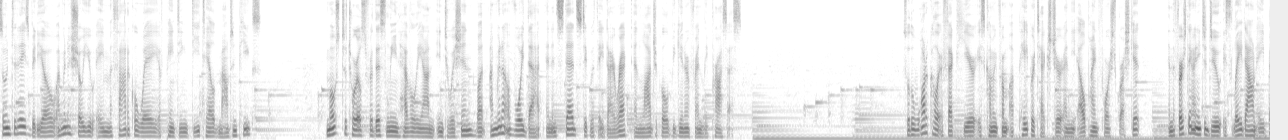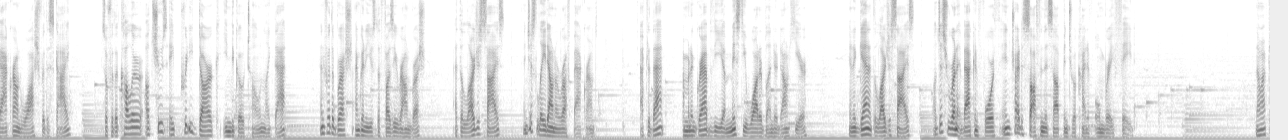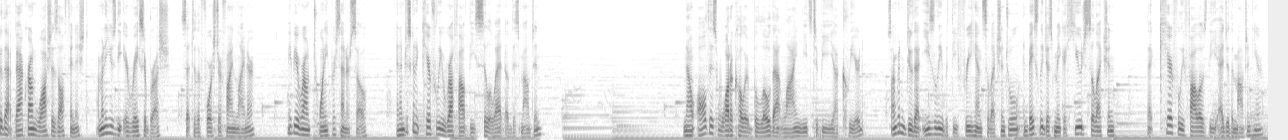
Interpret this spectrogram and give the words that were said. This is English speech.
So in today's video, I'm going to show you a methodical way of painting detailed mountain peaks. Most tutorials for this lean heavily on intuition, but I'm going to avoid that and instead stick with a direct and logical beginner-friendly process. So the watercolor effect here is coming from a paper texture and the Alpine Forest brush kit. And the first thing I need to do is lay down a background wash for the sky. So for the color, I'll choose a pretty dark indigo tone like that. And for the brush, I'm going to use the fuzzy round brush at the largest size and just lay down a rough background. After that, I'm going to grab the uh, Misty water blender down here. And again at the largest size, I'll just run it back and forth and try to soften this up into a kind of ombre fade. Now after that background wash is all finished, I'm going to use the eraser brush set to the Forster Fine Liner, maybe around 20% or so, and I'm just going to carefully rough out the silhouette of this mountain. Now all this watercolor below that line needs to be uh, cleared, so I'm going to do that easily with the freehand selection tool and basically just make a huge selection that carefully follows the edge of the mountain here.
